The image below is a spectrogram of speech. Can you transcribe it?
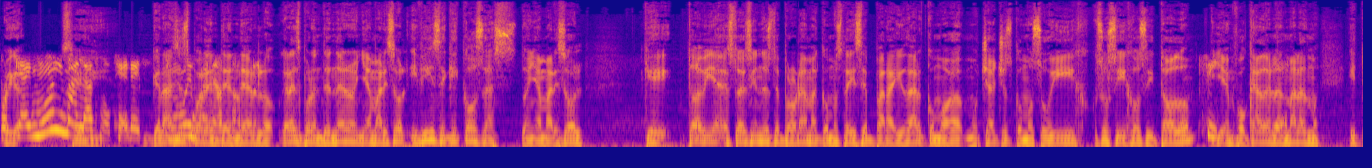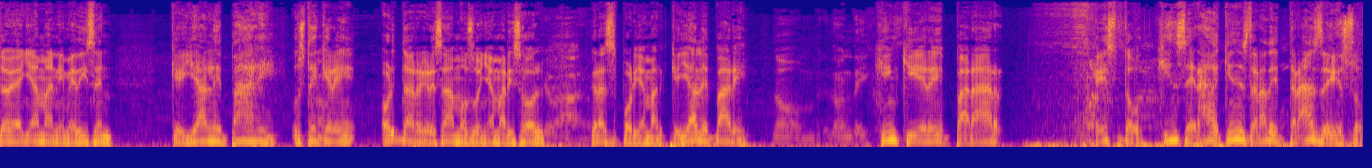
Porque Oiga, hay muy sí. malas mujeres. Gracias por entenderlo. Gracias por entenderlo, doña Marisol. Y fíjese qué cosas, doña Marisol, que todavía estoy haciendo este programa, como usted dice, para ayudar como a muchachos como su hijo, sus hijos y todo, y enfocado en las malas Y todavía llaman y me dicen que ya le pare. ¿Usted cree? Ahorita regresamos, doña Marisol. Gracias por llamar. Que ya le pare. No, hombre, ¿dónde? ¿Quién quiere parar esto? ¿Quién será? ¿Quién estará detrás de eso?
